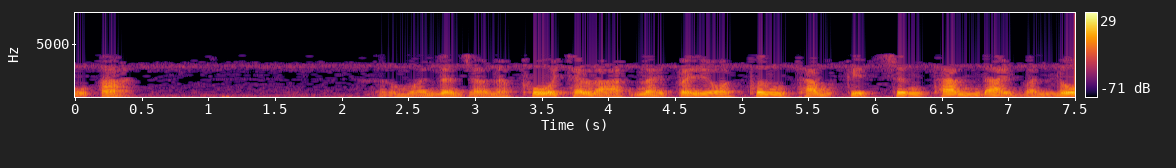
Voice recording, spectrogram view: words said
งค์อาจ เหมือนนั่นเจะนะผู้ฉลาดในประโยชน์พึ่งทำกิจซึ่งท่านได้บรรลุ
